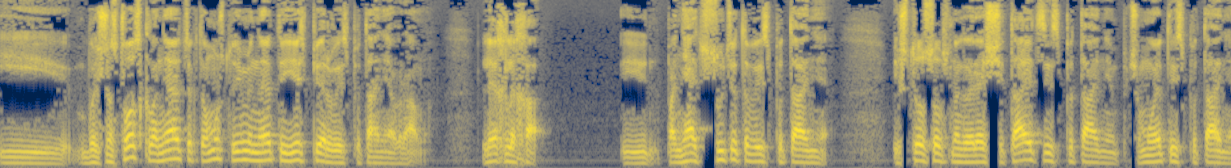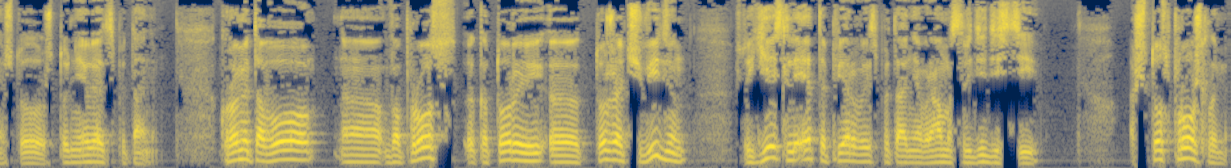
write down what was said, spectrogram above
И большинство склоняются к тому, что именно это и есть первое испытание Авраама. Лех-леха и понять суть этого испытания, и что, собственно говоря, считается испытанием, почему это испытание, что, что не является испытанием. Кроме того, э, вопрос, который э, тоже очевиден, что если это первое испытание Авраама среди десяти, а что с прошлыми?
